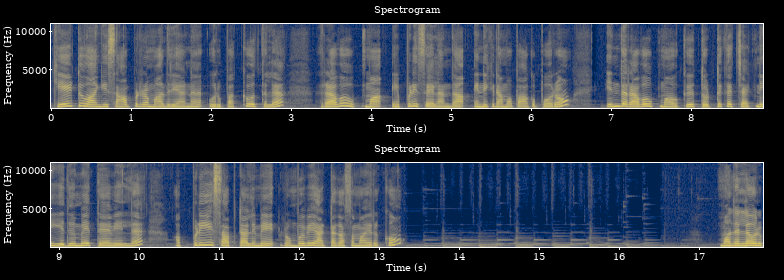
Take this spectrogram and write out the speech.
கேட்டு வாங்கி சாப்பிட்ற மாதிரியான ஒரு பக்குவத்தில் ரவை உப்புமா எப்படி செய்யலாம் தான் இன்றைக்கி நம்ம பார்க்க போகிறோம் இந்த ரவை உப்புமாவுக்கு தொட்டுக்க சட்னி எதுவுமே தேவையில்லை. அப்படியே சாப்பிட்டாலுமே ரொம்பவே அட்டகாசமாக இருக்கும். முதல்ல ஒரு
